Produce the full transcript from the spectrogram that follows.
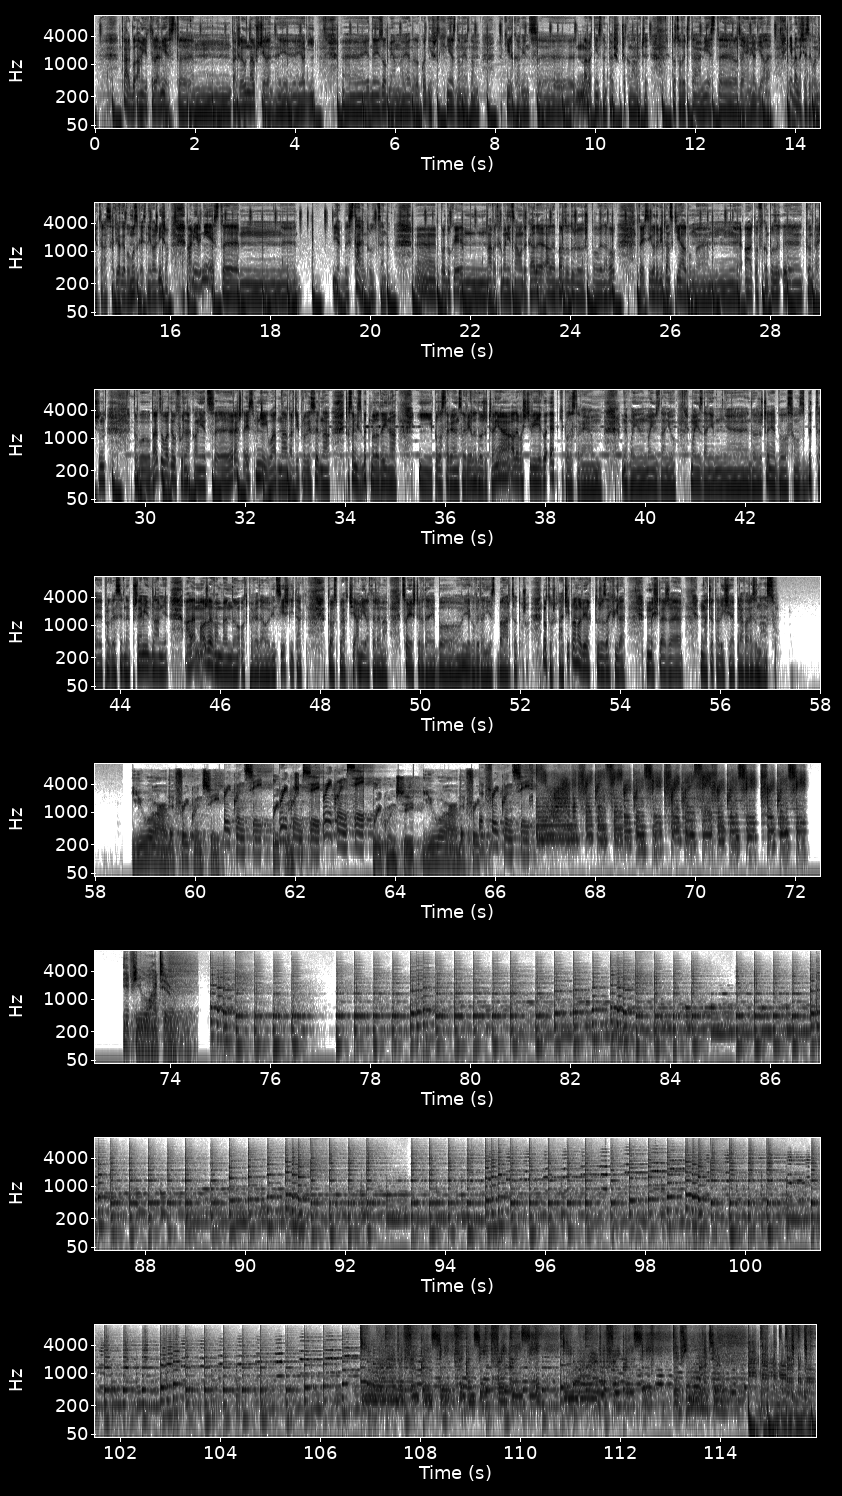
Tak, bo Amir Telem jest także nauczycielem jogi e, jednej z odmian. Ja dokładnie wszystkich nie znam, ja znam kilka, więc e, nawet nie jestem przekonany, czy to, co wyczytałem, jest e, rodzajem jogi, ale nie będę się zagłębiał teraz w jogę, bo muzyka jest najważniejsza. Amir nie jest jakby starym producentem. E, produkuje nawet chyba nie całą dekadę, ale bardzo dużo już powydawał. To jest jego debiutancki album e, Art of Compos- e, Compassion. To był bardzo ładny utwór na koniec. Reszta jest mniej ładna, bardziej progresywna, czasami zbyt melodyjna i pozostawiająca wiele do życzenia, ale właściwie jego epki pozostawiają moim, moim zdaniu, moim zdaniem do życzenia, bo są zbyt progresywne, przynajmniej dla mnie, ale może wam będą odpowiadały, więc jeśli tak, to sprawdźcie Amira Tele Telema, co jeszcze wydaje, bo jego wydań jest bardzo dużo. No cóż, a ci panowie, którzy za chwilę myślę, że naczytali się prawa rezonansu. You are the frequency. Frequency. Frequency. Frequency. Frequency. You are the, fre- the frequency. Frequency. Frequency. Frequency. Frequency. If you want to. see if you want to.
